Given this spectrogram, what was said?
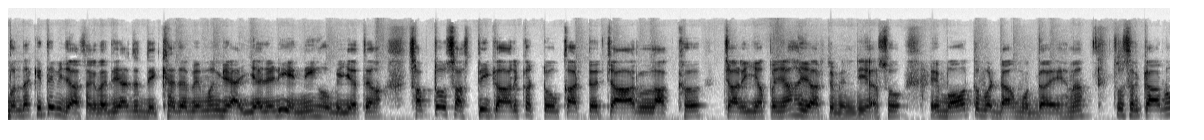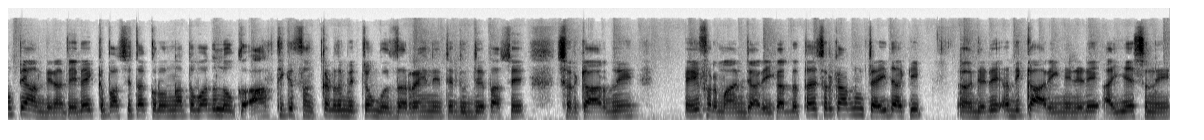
ਬੰਦਾ ਕਿਤੇ ਵੀ ਜਾ ਸਕਦਾ, ਜੇ ਅੱਜ ਦੇਖਿਆ ਜਾਵੇ, ਮਹਿੰਗਾਈ ਆ ਜਿਹੜੀ ਇੰਨੀ ਹੋ ਗਈ ਹੈ ਤਾਂ ਸਭ ਤੋਂ ਸਸਤੀ ਕਾਰ ਘੱਟੋ ਘੱਟ 4 ਲੱਖ 40 ਜਾਂ 50 ਹਜ਼ਾਰ ਚ ਮਿਲਦੀ ਆ। ਸੋ ਇਹ ਬਹੁਤ ਵੱਡਾ ਮੁੱਦਾ ਹੈ ਹਨਾ? ਸੋ ਸਰਕਾਰ ਨੂੰ ਧਿਆਨ ਦੇਣਾ ਚਾਹੀਦਾ। ਇੱਕ ਪਾਸੇ ਤਾਂ ਕਰੋਨਾ ਤੋਂ ਬਾਅਦ ਲੋਕ ਆਰਥਿਕ ਸੰਕਟ ਦੇ ਵਿੱਚੋਂ ਗੁਜ਼ਰ ਰਹੇ ਨੇ ਤੇ ਦੂਜੇ ਪਾਸੇ ਸਰਕਾਰ ਨੇ ਇਹ ਫਰਮਾਨ ਜਾਰੀ ਕਰ ਦਿੱਤਾ। ਹੈ ਸਰਕਾਰ ਨੂੰ ਚਾਹੀਦਾ ਕਿ ਜਿਹੜੇ ਅਧਿਕਾਰੀ ਨੇ, ਜਿਹੜੇ ਆਈਐਸ ਨੇ,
